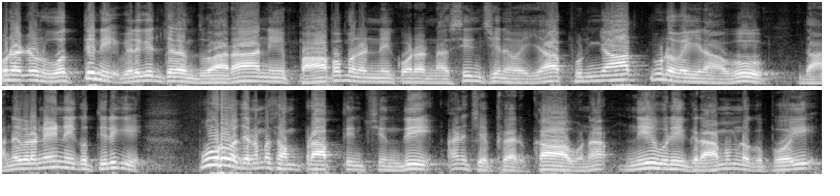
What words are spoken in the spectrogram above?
ఉన్నటువంటి ఒత్తిని వెలిగించడం ద్వారా నీ పాపములన్నీ కూడా నశించినవయ్యా పుణ్యాత్ముడవైనావు. దానివలనే నీకు తిరిగి పూర్వజన్మ సంప్రాప్తించింది అని చెప్పారు. కావున నీవు నీ గ్రామమునకు పోయి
